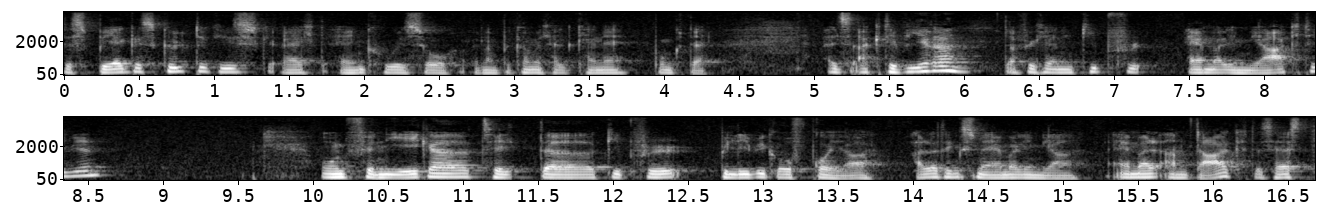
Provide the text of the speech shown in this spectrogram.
des Berges gültig ist, reicht ein QSO, dann bekomme ich halt keine Punkte. Als Aktivierer darf ich einen Gipfel einmal im Jahr aktivieren Und für einen Jäger zählt der Gipfel beliebig oft pro Jahr, allerdings nur einmal im Jahr. Einmal am Tag, das heißt,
